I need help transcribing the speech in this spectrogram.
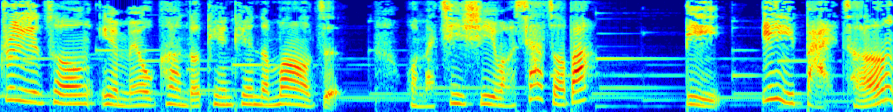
这一层也没有看到天天的帽子，我们继续往下走吧。第一百层。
